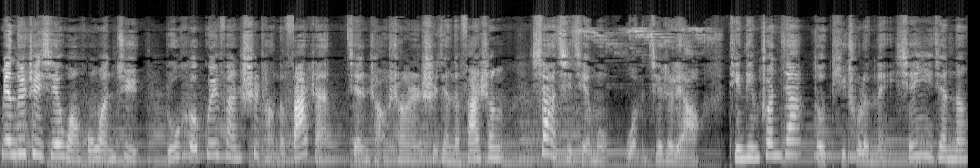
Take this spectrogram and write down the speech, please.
面对这些网红玩具，如何规范市场的发展，减少伤人事件的发生？下期节目我们接着聊，听听专家都提出了哪些意见呢？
